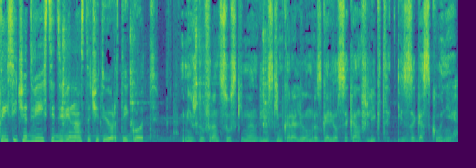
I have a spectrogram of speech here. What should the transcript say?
1294 год. Между французским и английским королем разгорелся конфликт из-за Гаскони.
